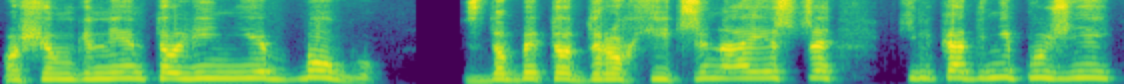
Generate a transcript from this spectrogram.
osiągnięto linię Bugu, zdobyto Drohiczyn, a jeszcze kilka dni później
